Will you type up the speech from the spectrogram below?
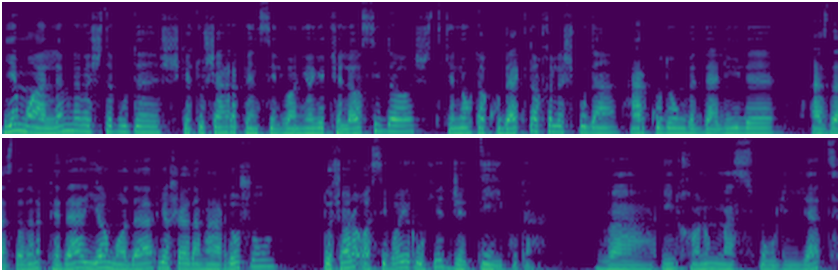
یه معلم نوشته بودش که تو شهر پنسیلوانیا یه کلاسی داشت که نه تا کودک داخلش بودن هر کدوم به دلیل از دست دادن پدر یا مادر یا شاید هم هر دوشون دچار آسیبای روحی جدی بودن. و این خانم مسئولیت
